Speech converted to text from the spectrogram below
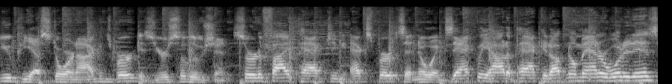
UPS Store in Ogdensburg is your solution. Certified packaging experts that know exactly how to pack it up, no matter what it is.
